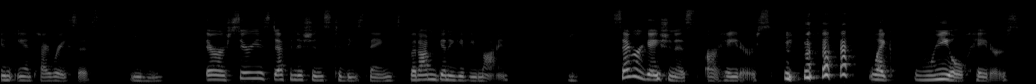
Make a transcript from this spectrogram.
and anti racists. Mm-hmm. There are serious definitions to these things, but I'm going to give you mine. Mm. Segregationists are haters, like real haters,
